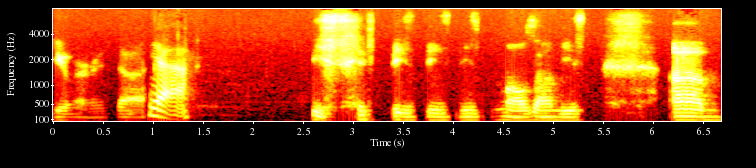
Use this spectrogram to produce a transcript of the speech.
humor and uh yeah. these these these these mall zombies um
